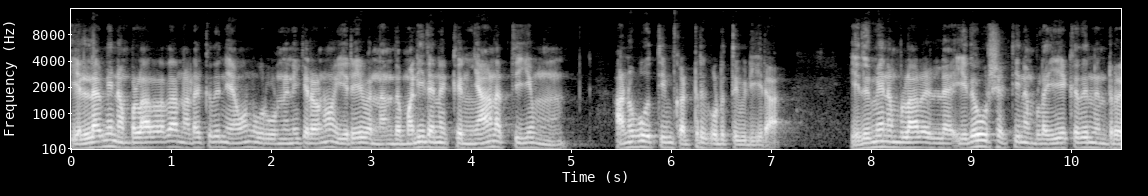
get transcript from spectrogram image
எல்லாமே நம்மளால தான் நடக்குதுன்னு எவன் ஒரு நினைக்கிறானோ இறைவன் அந்த மனிதனுக்கு ஞானத்தையும் அனுபவத்தையும் கற்றுக் கொடுத்து விடுகிறான். எதுவுமே நம்மளால் இல்லை. ஏதோ ஒரு சக்தி நம்மளை இயக்குதுன்னு என்று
